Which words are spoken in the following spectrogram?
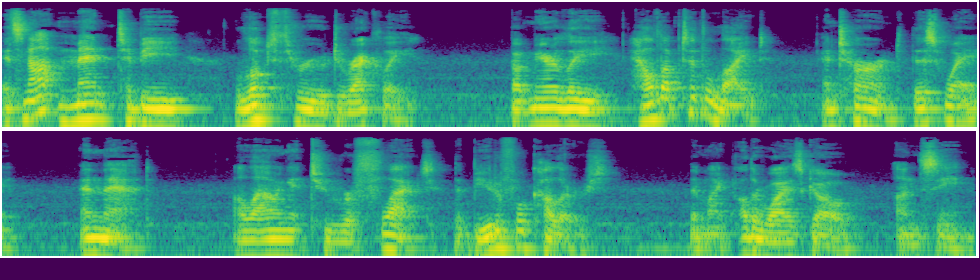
It's not meant to be looked through directly, but merely held up to the light and turned this way and that, allowing it to reflect the beautiful colors that might otherwise go unseen.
